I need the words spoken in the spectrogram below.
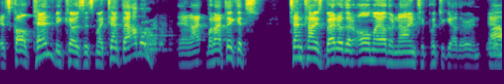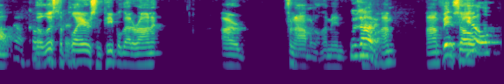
it's called 10 because it's my 10th album. And I but I think it's 10 times better than all my other nine to put together. And, Wow. Oh, cool. the list That's of good. players and people that are on it are phenomenal. I mean, Who's on know, it? I'm, I'm Vince so, Gill.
